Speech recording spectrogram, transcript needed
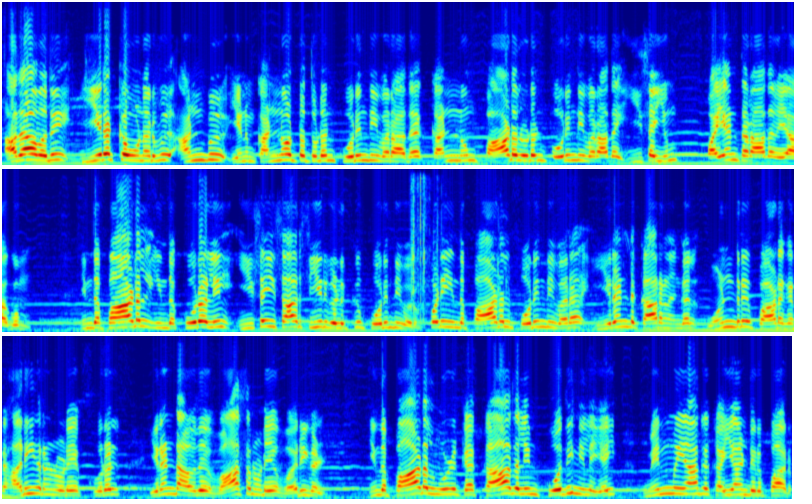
அதாவது இரக்க உணர்வு அன்பு எனும் கண்ணோட்டத்துடன் பொருந்தி வராத கண்ணும் பாடலுடன் பொருந்தி வராத இசையும் பயன் தராதவையாகும். இந்த பாடல் இந்த குரலில் இசைசார் சீர்களுக்கு பொருந்தி வரும். இப்படி இந்த பாடல் பொருந்தி வர இரண்டு காரணங்கள். ஒன்று பாடகர் ஹரிஹரனுடைய குரல் இரண்டாவது வாசனுடைய வரிகள். இந்த பாடல் முழுக்க காதலின் கொதிநிலையை மென்மையாக கையாண்டிருப்பார்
